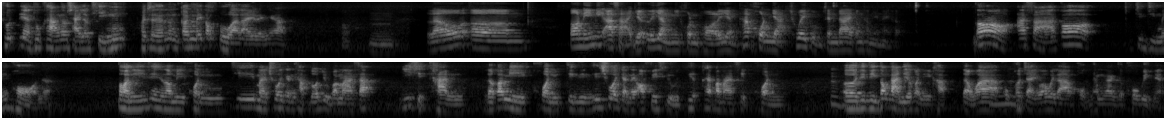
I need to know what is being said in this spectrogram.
ชุดเนี่ยทุกครั้งเราใช้แล้วทิ้ง เพราะฉะนั้นมันก็ไม่ต้องกลัวอะไรอะไรเงี้ยครับอืมแล้วเอ่อตอนนี้มีอาสาเยอะหรือยังมีคนพอหรือยังถ้าคนอยากช่วยกลุ่มเส้นได้ต้องทำยังไงครับ ก็อาสาก็จริง ๆ ไม่พอนะตอนนี้จริงๆเรามีคนที่มาช่วยกันขับรถอยู่ประมาณสักยี่สิบคัน แล้วก็มีคนจริงๆที่ช่วยกันในออฟฟิศอยู่ที่แค่ประมาณสิบคนอืมเออจริงๆต้องการเยอะกว่านี้ครับ แต่ว่าอืมผมเข้าใจว่าเวลาผมทำงานกับโควิด เนี่ย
